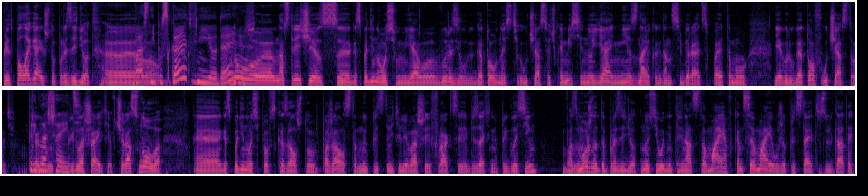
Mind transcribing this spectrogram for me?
предполагаю, что произойдет. Э, Вас не пускают в нее, да? Ну, э, на встрече с господином Осипом я выразил готовность участвовать в комиссии, но я не знаю, когда она собирается. Поэтому я говорю, готов участвовать. Приглашайте. Как бы, приглашайте. Вчера снова э, господин Осипов сказал, что, пожалуйста, мы представителей вашей фракции обязательно пригласим. Возможно, это произойдет. Но сегодня 13 мая, в конце мая уже представят результаты.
